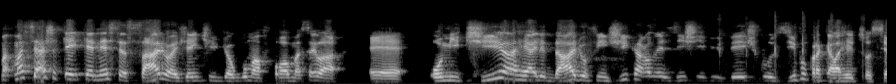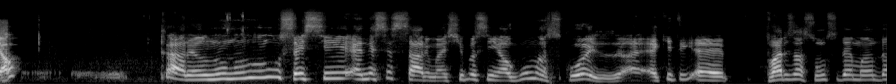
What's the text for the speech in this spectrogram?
Mas, mas você acha que, que, é necessário a gente, de alguma forma, sei lá, é, omitir a realidade ou fingir que ela não existe e viver exclusivo para aquela rede social? Cara, eu não, não, não, sei se é necessário, mas, tipo assim, algumas coisas. É, é que é, vários assuntos demanda,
